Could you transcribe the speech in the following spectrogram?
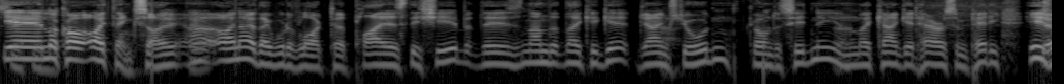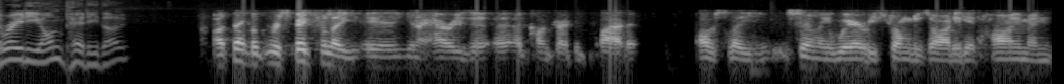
Yeah, Second- look, I, I think so. I, I know they would have liked uh, players this year, but there's none that they could get. James Jordan gone to Sydney, and they can't get Harrison Petty. Here's Yep. Reedy on Petty though. I think, look, respectfully, uh, you know, Harry's a, a contracted player that obviously certainly aware of his strong desire to get home and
